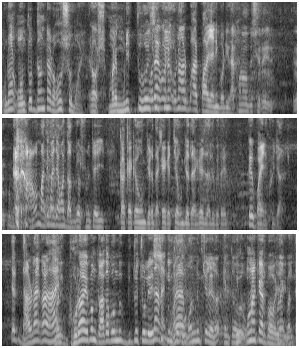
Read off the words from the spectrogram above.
ওনার অন্তর্ধানটা রহস্যময়। রস মানে মৃত্যু হয়েছে ওনার আর পাওয়া যায়নি বডি এখনও সেটাই এরকম। আমার মাঝে মাঝে আমার দাদুরা শুনেছে এই কাকাকে অমুক জায়গায় দেখা গেছে অমুক জায়গায় দেখা গেছে দাদুকে দেখা গেছে? কেউ পায়নি খুঁজে আর ধারণা করা হয় মানে ঘোড়া এবং গাদা বন্দুক দুটো চলে এসেছে না কিন্তু ঘোড়া বন্দুক চলে এলো কিন্তু ওনাকে আর পাওয়া বলতে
